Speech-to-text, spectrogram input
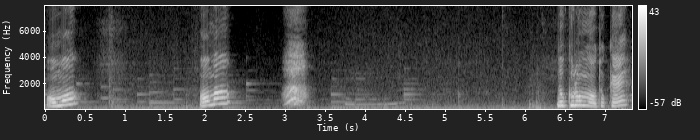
어머? 어머? 너 그러면 어떡해?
